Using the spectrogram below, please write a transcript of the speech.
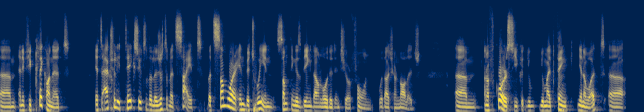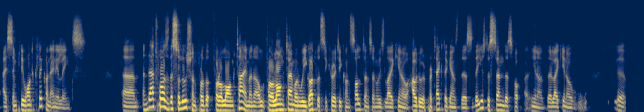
Um, and if you click on it, it actually takes you to the legitimate site, but somewhere in between, something is being downloaded into your phone without your knowledge. Um, and of course, you could you you might think, you know what? Uh, I simply won't click on any links. Um, and that was the solution for the, for a long time. And for a long time, when we got with security consultants and was like, you know, how do we protect against this? They used to send us, uh, you know, they're like, you know, uh,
